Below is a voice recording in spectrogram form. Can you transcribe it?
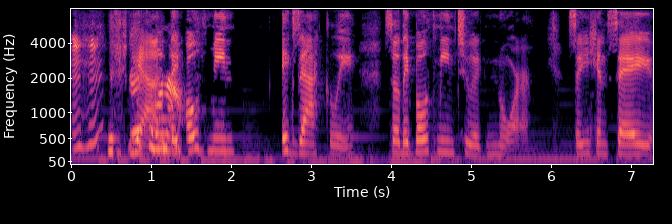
Mm-hmm. Shut Yeah, someone they out. both mean exactly. So they both mean to ignore. So you can say,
